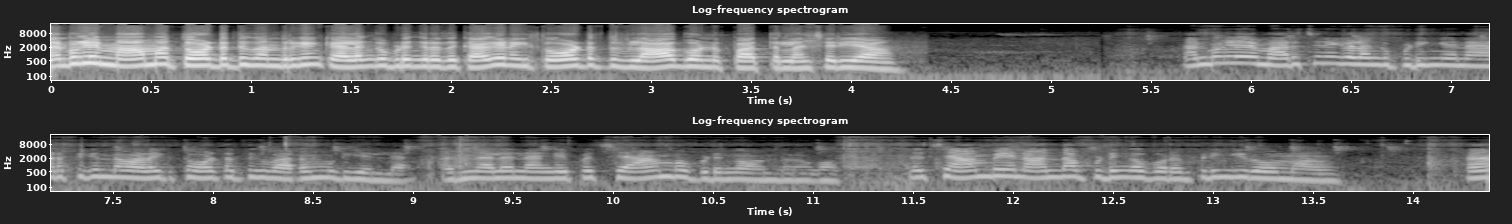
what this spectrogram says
நண்பர்களே மாமா தோட்டத்துக்கு வந்திருக்கேன் கிழங்கு பிடுங்கிறதுக்காக இன்னைக்கு தோட்டத்து விலாக் ஒன்று பார்த்துடலாம் சரியா நண்பர்களே மரச்சினி கிழங்கு பிடிங்க நேரத்துக்கு இந்த வலைக்கு தோட்டத்துக்கு வர முடியல அதனால நாங்கள் இப்போ சேம்பை பிடுங்க வந்திருக்கோம் இந்த சேம்பையை நான் தான் பிடுங்க போகிறேன் பிடுங்கிடுவோமா ஆ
